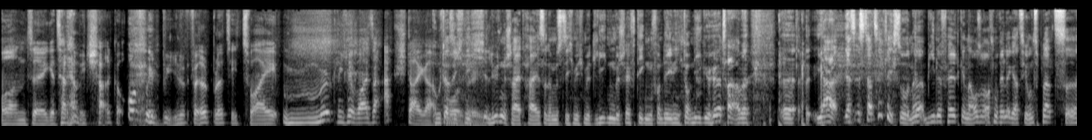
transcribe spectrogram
Und äh, jetzt hat er mit Schalke und mit Bielefeld plötzlich zwei möglicherweise Absteiger. Gut, dass ich nicht. Lüdenscheid heiße, dann müsste ich mich mit Ligen beschäftigen, von denen ich noch nie gehört habe. Äh, ja, das ist tatsächlich so, ne? Bielefeld genauso auf dem Relegationsplatz äh,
